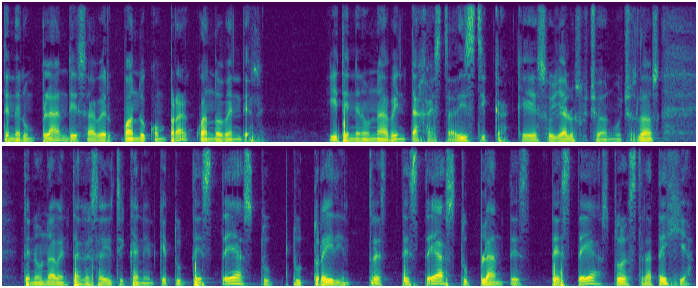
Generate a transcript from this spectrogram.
tener un plan de saber cuándo comprar, cuándo vender. Y tener una ventaja estadística, que eso ya lo he escuchado en muchos lados. Tener una ventaja estadística en el que tú testeas tu, tu trading, testeas tu plan, testeas tu estrategia.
